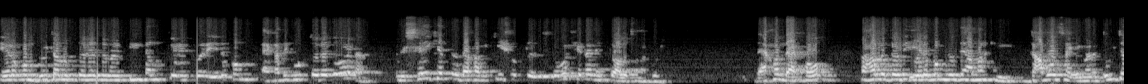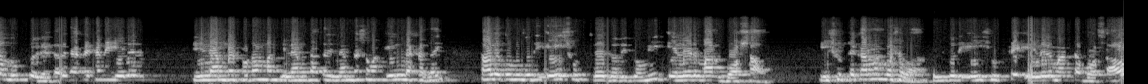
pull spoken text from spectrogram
এরকম দুইটা লুপ তৈরি হতে পারে, তিনটা লুপ তৈরি হতে পারে, এরকম একাধিক লুপ তৈরি হতে পারে না? তাহলে সেই ক্ষেত্রে দেখো আমি কি সূত্র ইউজ করব, সেটা নিয়ে একটু আলোচনা করি। এখন দেখো, তাহলে যদি এরকম যদি আমার কি ডাবল সাইকেল মানে দুইটা লুপ তৈরি হয়, তাহলে দেখো এখানে এর এই টোটাল মান কি ল্যামডা তাহলে ল্যামডা সমান এল লেখা যায়। তাহলে তুমি যদি এই সূত্রে যদি তুমি এল এর মান বসাও, এই সূত্রে কার মান বসাবো? তুমি যদি এই সূত্রে এল এর মানটা বসাও,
